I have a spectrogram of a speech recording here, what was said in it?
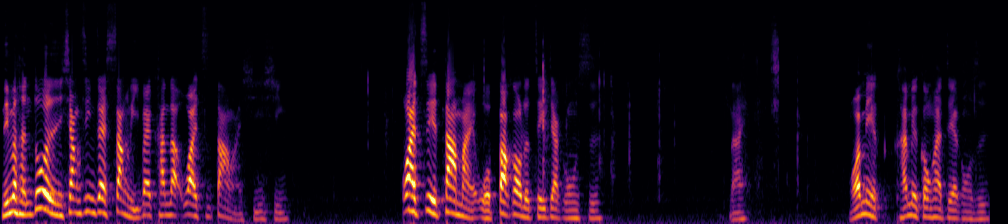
你们很多人相信在上礼拜看到外资大买新兴，外资也大买我报告的这家公司。来，我还没有还没有公开这家公司，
